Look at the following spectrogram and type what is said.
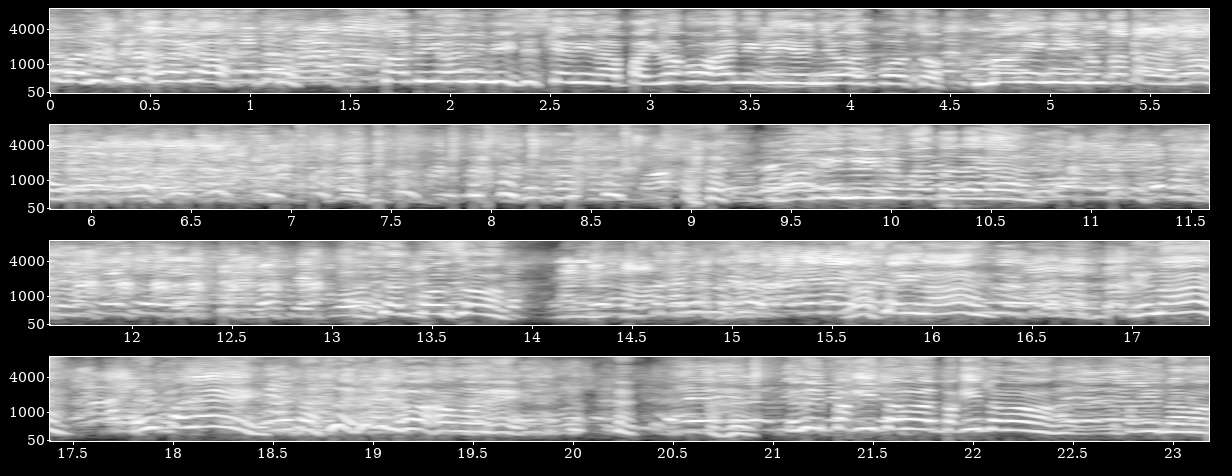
Malupit talaga. Sabi nga ni Mrs. kanina, pag nakuha ni Leon yung Alfonso, manginginom ka talaga. manginginom ka talaga. Si Alfonso. Nasa yun na. Yun na. Ayun pala eh. Nasa yun, kinuha mo na eh. Hindi, pakita mo, pakita mo. Pakita mo.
